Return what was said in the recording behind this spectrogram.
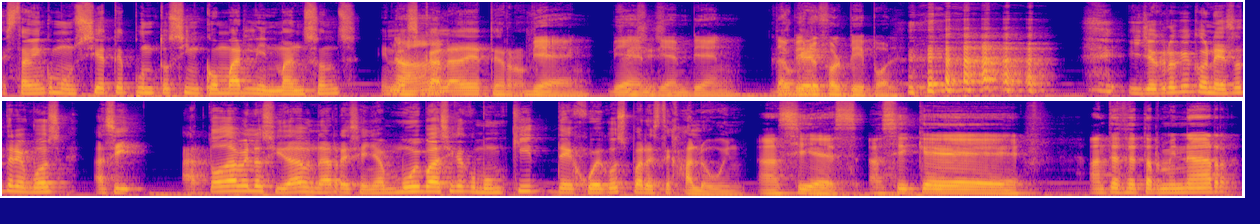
está bien como un 7.5 Marilyn Mansons en la Ah, escala de terror. Bien, bien, Sí, sí, sí. bien, bien. The que- Beautiful People. Y yo creo que con eso tenemos así, a toda velocidad, una reseña muy básica como un kit de juegos para este Halloween. Así es. Así que antes de terminar,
